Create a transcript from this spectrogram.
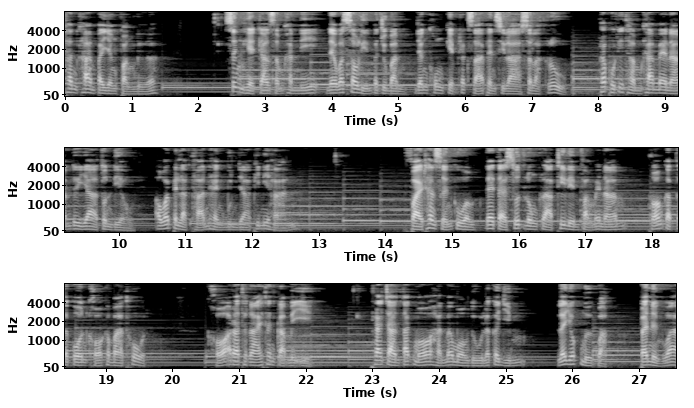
ท่านข้ามไปยังฝั่งเหนือซึ่งเหตุการณ์สำคัญนี้ในวัดเซาหลินปัจจุบันยังคงเก็บรักษาแผ่นศิลาสลักรูป ระโพธิธรรมข้ามแม่น้ำด้วยหญ้าต้นเดียว เอาไว้เป็นหลักฐานแห่งบุญญาพินิหาร ฝ่ายท่านเสริญกวงได้แต่สุดลงกราบที่ริมฝั่งแม่น้ำพร้อมกับตะโกนขอขมาโทษ ขออาราธนาให้ท่านกลับมาอีก พระอาจารย์ตักหมอหันมามองดูแล้วก็ยิ้ม และยกมือกวัก ประหนึ่งว่า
